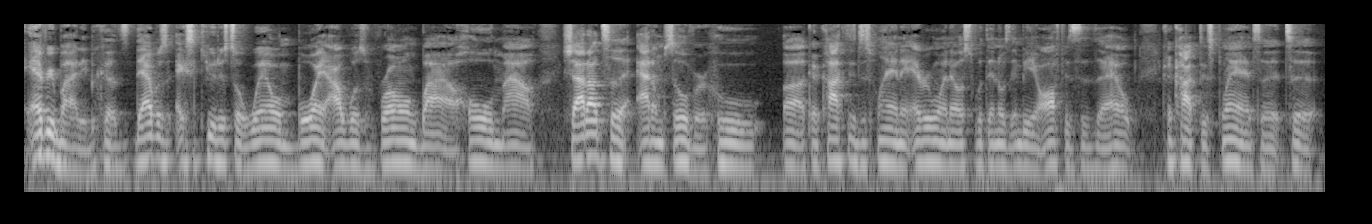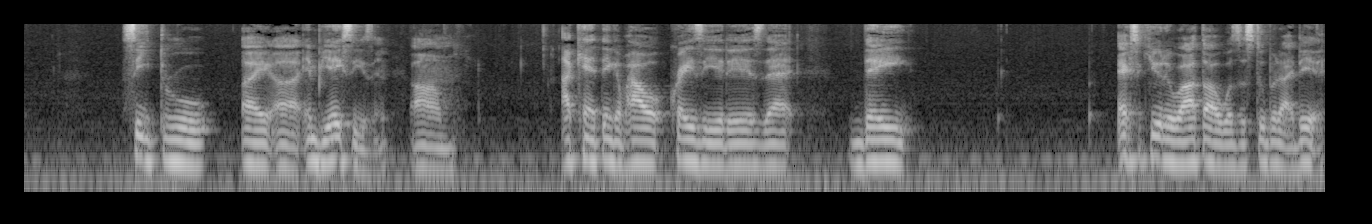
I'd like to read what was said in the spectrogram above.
everybody because that was executed so well. And boy, I was wrong by a whole mile. Shout out to Adam Silver who uh, concocted this plan and everyone else within those NBA offices that helped concoct this plan to to see through a uh, NBA season. Um, I can't think of how crazy it is that they executed what I thought was a stupid idea.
